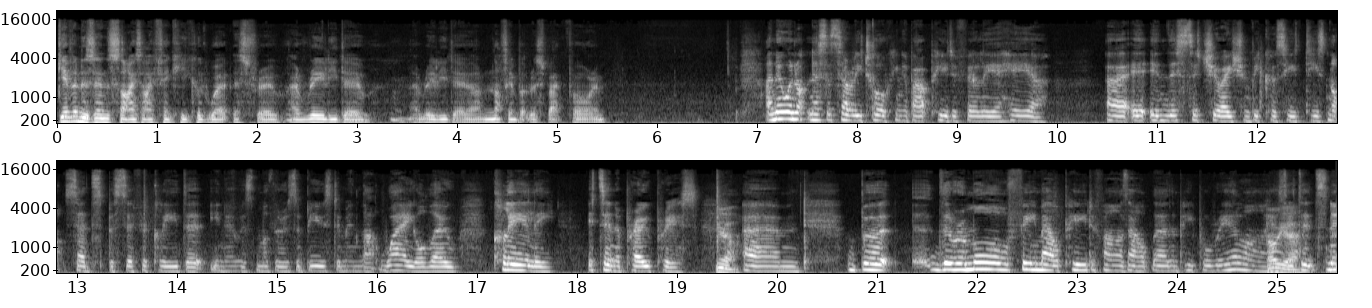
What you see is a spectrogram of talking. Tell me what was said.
Given his insight, I think he could work this through. I really do. I really do. I have nothing but respect for him. I know we're not necessarily talking about paedophilia here uh, in this situation because he, he's not said specifically that you know his mother has abused him in that way, although clearly it's inappropriate. Yeah. Um, but there are more female paedophiles out there than people realise. Oh, yeah, It, it's yeah.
